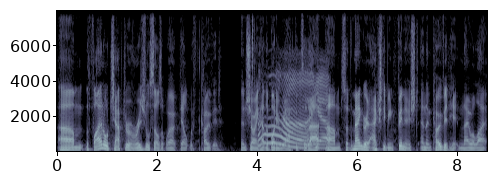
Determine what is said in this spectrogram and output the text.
Um, the final chapter of original Cells at Work dealt with COVID and showing how the body reacted to Ah, that. yeah. Um, so the manga had actually been finished, and then COVID hit, and they were like.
